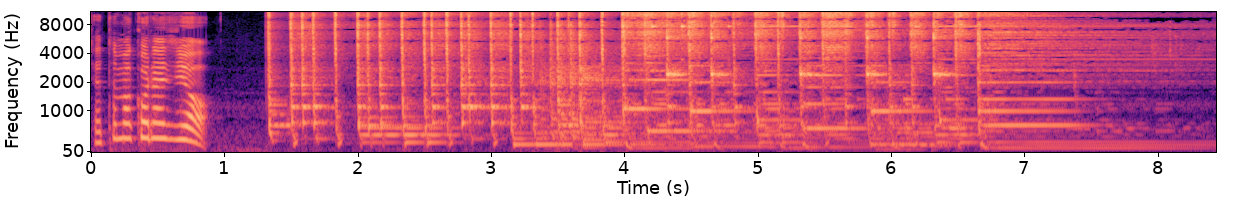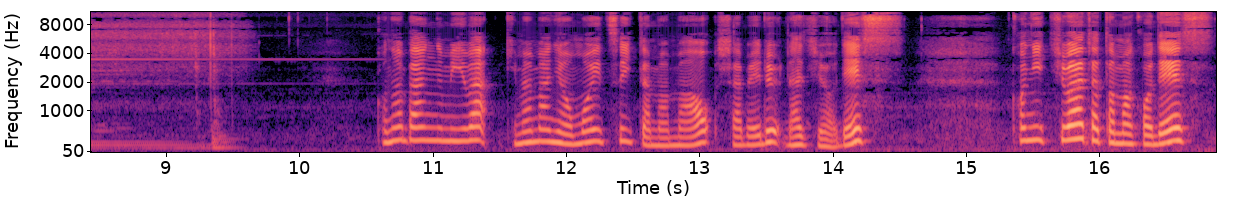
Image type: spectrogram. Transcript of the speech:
チャットマコラジオ。この番組は気ままに思いついたままを喋るラジオです。こんにちは、チャトマコです。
